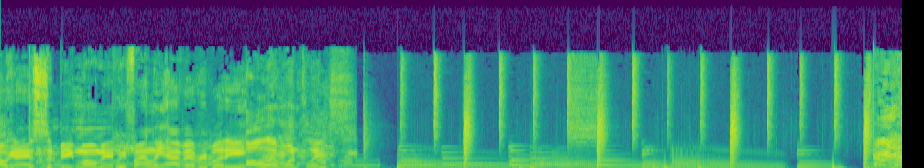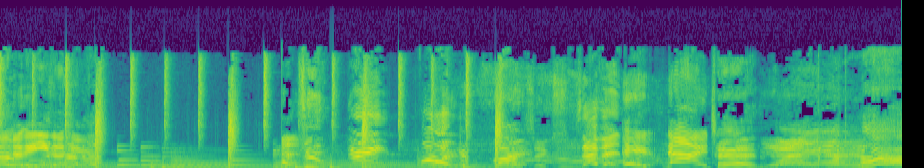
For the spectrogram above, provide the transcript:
Okay, this is a big moment. We finally have everybody all at one place. Two, Three, four, five, six, seven, Eight, nine. ten. Ah.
